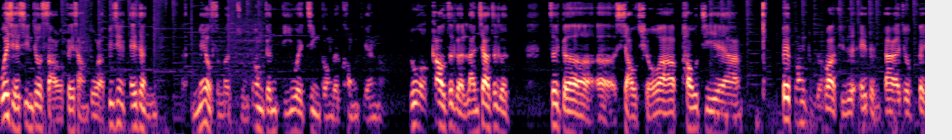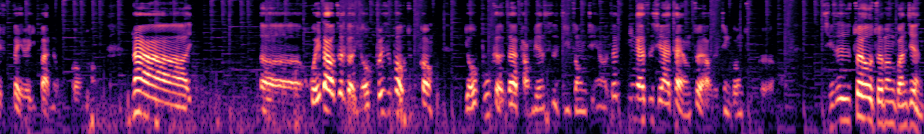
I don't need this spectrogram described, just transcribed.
威胁性就少了非常多了。毕竟 Aton 没有什么主动跟低位进攻的空间哦。如果靠这个拦下这个这个呃小球啊抛接啊被封堵的话，其实 Aton 大概就被废了一半的武功。那呃回到这个由 Chris Paul 主控，由 Booker 在旁边伺机终结哦，这应该是现在太阳最好的进攻组合。其实最后追分关键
